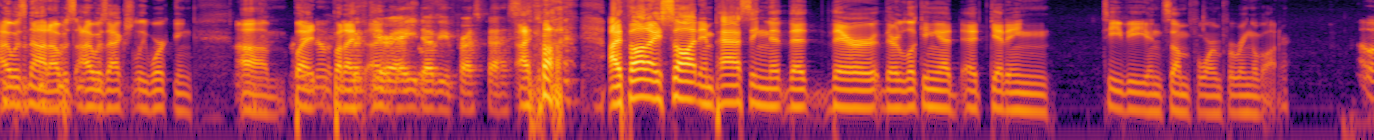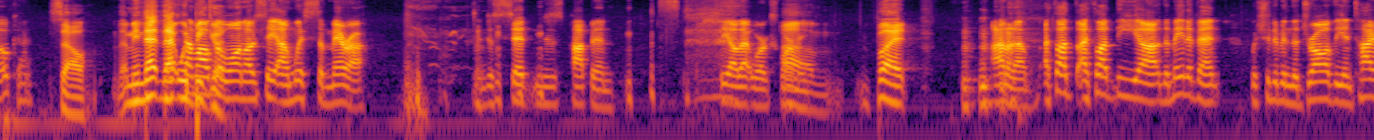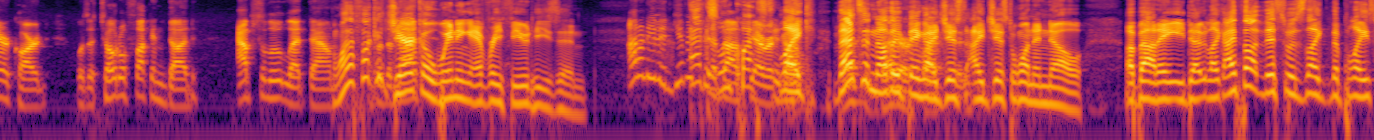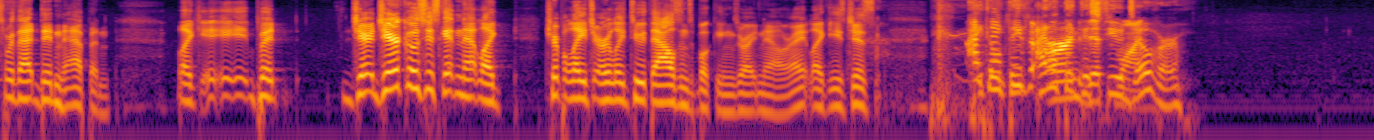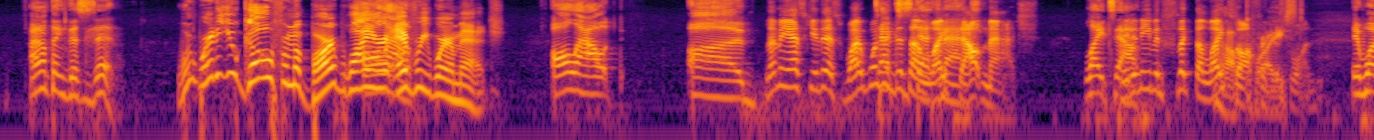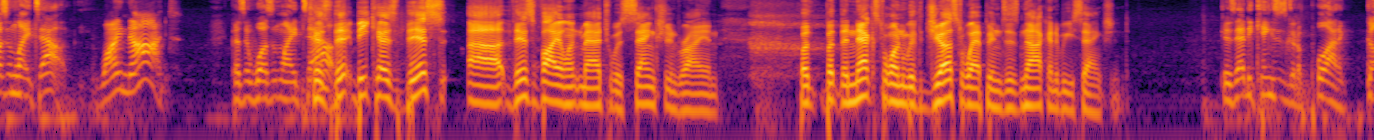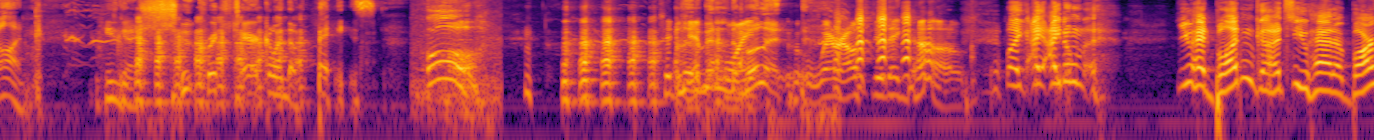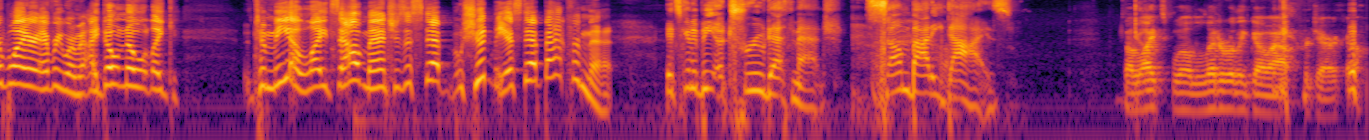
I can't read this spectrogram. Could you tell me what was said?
I was not. I was I was actually working. Oh, Um, I but didn't know if but I, With I your congratulations. AEW press pass. I thought I thought I saw it in passing that that they're they're looking at at getting TV in some form for Ring of Honor. Oh, okay. So I mean that that Next would time be I'll good. go on. I'll say I'm with Samara. and just sit and just pop in. See how that works for me. Um, but I don't know. I thought I thought the uh, the main event, which should have been the draw of the entire card, was a total fucking dud, absolute letdown. why the fuck is the Jericho match- winning every feud he's in? I don't even give a shit about question. Jericho. Like that's That's another better thing I just. I just want to know about AEW. Like I thought this was like the place where that didn't happen. Like, it, it, but Jer- Jericho's just getting that like Triple H early two thousands bookings right now, right? Like he's just I don't think think, I don't think this, this feud's one. over. I don't think this is it. Where, where do you go from a barbed wire everywhere match? All out, uh, Let me ask you this: Why wasn't Texas this a lights Match. out match? lights out. They didn't even flick the lights Oh, off for this one. It wasn't lights out Why not? because it wasn't lights out. thi- because this uh this violent match was sanctioned, Ryan. But but the next one with just weapons is not going to be sanctioned. Because Eddie Kings is gonna pull out a gun. He's gonna shoot Chris Jericho in the face. Oh, To little Jim's bit of the bullet. where else do they go? Like I I don't. You had blood and guts. You had a barbed wire everywhere. I don't know. Like to me, a lights out match is a step should be a step back from that. it's gonna be a true death match. Somebody oh. dies. the lights will literally go out for Jericho.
